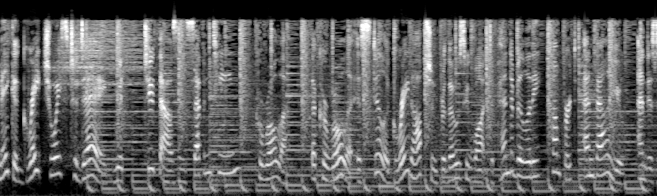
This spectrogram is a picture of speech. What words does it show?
Make a great choice today with 2017 Corolla. The Corolla is still a great option for those who want dependability, comfort, and value, and is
